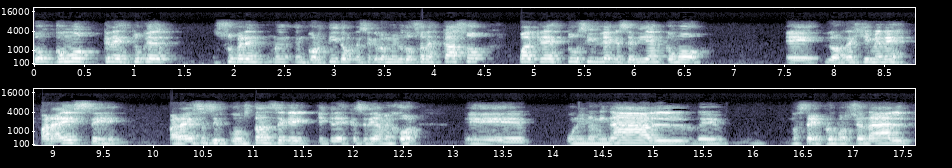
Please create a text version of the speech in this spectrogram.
¿cómo, ¿cómo, crees tú que, súper en, en, cortito, porque sé que los minutos son escasos, ¿cuál crees tú, Silvia, que serían como eh, los regímenes para, ese, para esa circunstancia que, crees que sería mejor? Eh, uninominal, eh, no sé, proporcional,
